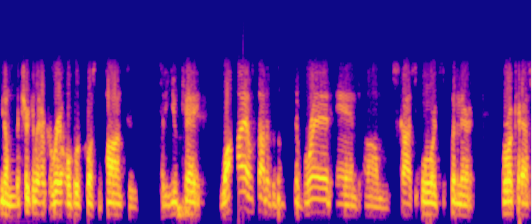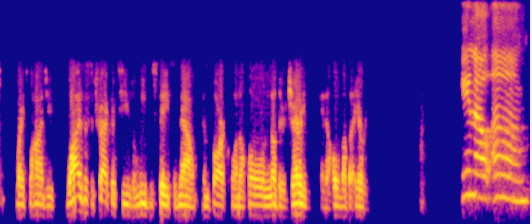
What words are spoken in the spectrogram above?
you know, matriculate her career over across the pond to, to the UK. Why outside of the, the bread and um, Sky Sports putting their broadcast rights behind you. Why is this attractive to you to leave the states and now embark on a whole another journey in a whole other area? You know, um,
